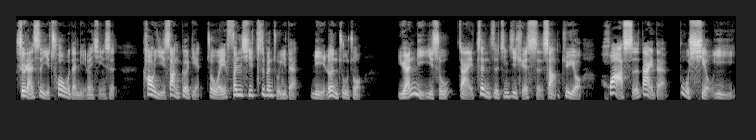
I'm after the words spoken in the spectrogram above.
虽然是以错误的理论形式，靠以上各点作为分析资本主义的理论著作，《原理》一书在政治经济学史上具有划时代的不朽意义，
